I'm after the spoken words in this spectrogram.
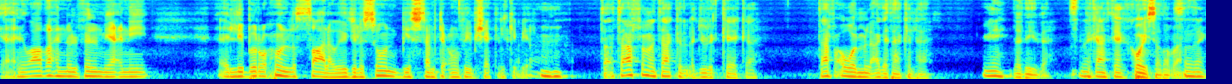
يعني واضح إنه الفيلم يعني اللي بيروحون للصالة ويجلسون بيستمتعون فيه بشكل كبير تعرف لما تاكل أجيب لك كيكه تعرف أول ملعقة تاكلها إيه. لذيذة صدق. كانت كيكة كويسة طبعا صدق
